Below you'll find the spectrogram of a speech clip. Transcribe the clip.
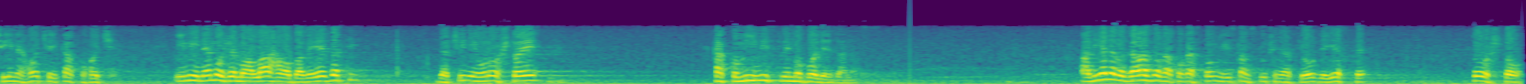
čime hoće i kako hoće i mi ne možemo Allaha obavezati da čini ono što je kako mi mislimo bolje za nas. Ali jedan od razloga koga spomnju islamski učenjaci ovdje jeste to što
